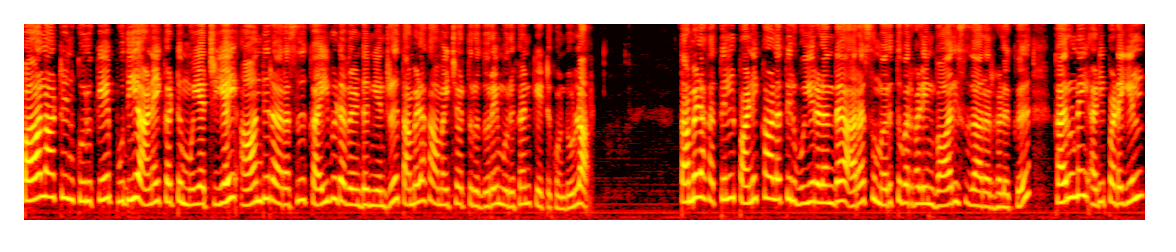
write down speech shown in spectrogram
பாலாற்றின் குறுக்கே புதிய அணை கட்டும் முயற்சியை ஆந்திர அரசு கைவிட வேண்டும் என்று தமிழக அமைச்சர் திரு துரைமுருகன் கேட்டுக் கொண்டுள்ளார் தமிழகத்தில் பணிக்காலத்தில் உயிரிழந்த அரசு மருத்துவர்களின் வாரிசுதாரர்களுக்கு கருணை அடிப்படையில்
